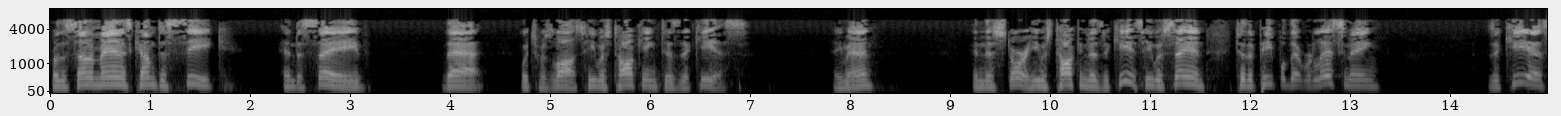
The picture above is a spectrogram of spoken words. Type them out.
For the Son of Man has come to seek and to save that which was lost. He was talking to Zacchaeus. Amen? In this story, he was talking to Zacchaeus. He was saying to the people that were listening, Zacchaeus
